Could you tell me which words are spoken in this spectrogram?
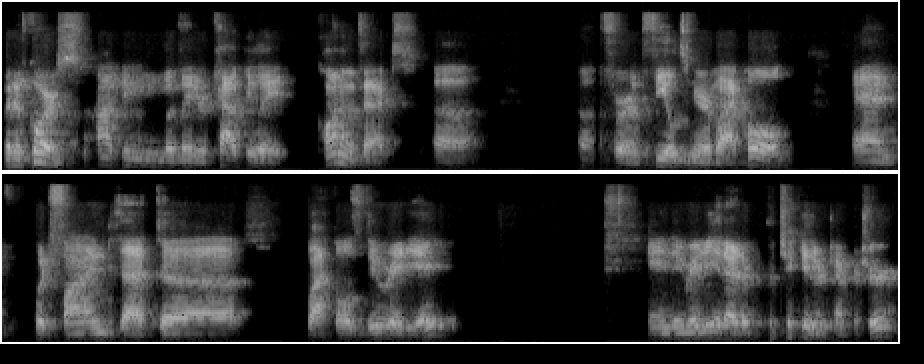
but of course, Hawking would later calculate quantum effects uh for fields near a black hole and would find that uh, black holes do radiate and they radiate at a particular temperature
